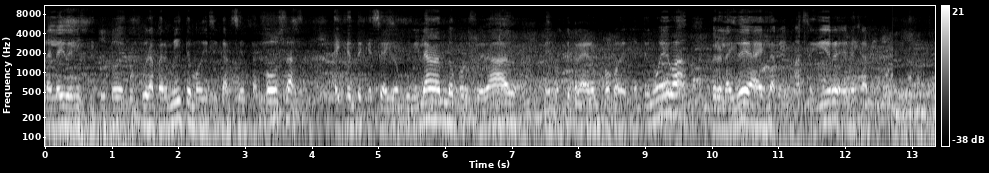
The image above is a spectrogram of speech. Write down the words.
La ley del Instituto de Cultura permite modificar ciertas cosas. Hay gente que se ha ido jubilando por su edad, tenemos que traer un poco de gente nueva, pero la idea es la misma, seguir en el camino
